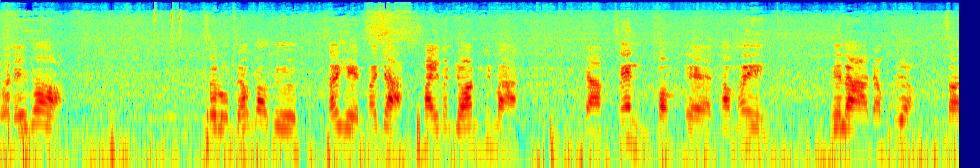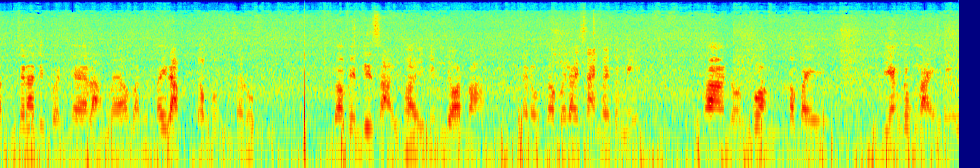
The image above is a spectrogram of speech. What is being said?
วันนี้ก็สรุปแล้วก็คือสาเหตุมาจากไฟมันย้อนขึ้นมา จากเส้นคอมแอร์ทำให้เวลาดับเครื่อง ตอนขณะที่เปิดแอร์หลังแล้วมันไม่ดับครับผมสรุป ก็เป็นที่สายไฟที่มันย้อนมาสรุปก็ไม่ได้สายไฟตรงนี้ ว่าโดนพ่วงเข้าไปเลี้ยงตรงไหนหรือ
